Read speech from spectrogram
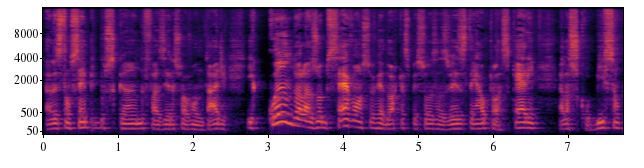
Elas estão sempre buscando fazer a sua vontade e quando elas observam ao seu redor que as pessoas às vezes têm algo que elas querem, elas cobiçam,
